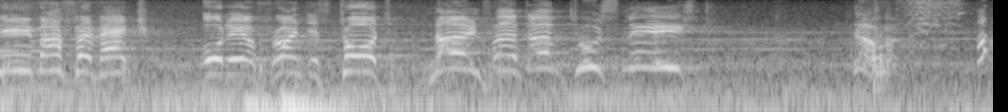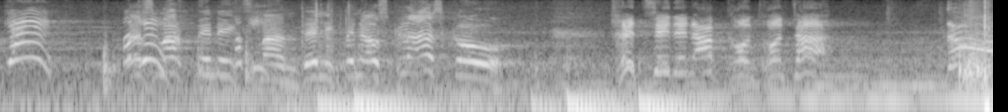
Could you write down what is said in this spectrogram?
Die Waffe weg! Oder Ihr Freund ist tot! Nein, verdammt, tu's nicht! Okay. Das Okay. macht mir nichts, Okay. Mann, denn ich bin aus Glasgow! Tritt sie den Abgrund runter! Nein.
